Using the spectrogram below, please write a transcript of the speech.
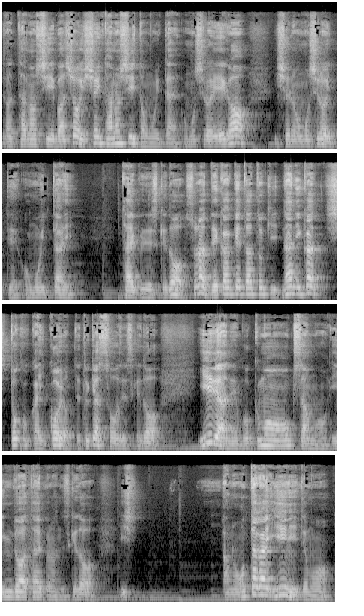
だから楽しい場所を一緒に楽しいと思いたい。面白い映画を一緒に面白いって思いたいタイプですけどそれは出かけた時何かしどこか行こうよって時はそうですけど家ではね僕も奥さんもインドアタイプなんですけどいあのお互い家にいても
